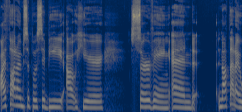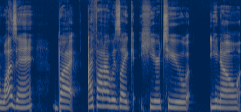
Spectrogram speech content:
I thought I'm supposed to be out here serving and not that I wasn't, but I thought I was like here to, you know,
